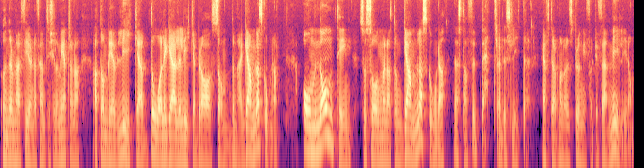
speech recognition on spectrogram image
under de här 450 kilometrarna att de blev lika dåliga eller lika bra som de här gamla skorna. Om någonting så såg man att de gamla skorna nästan förbättrades lite efter att man hade sprungit 45 mil i dem.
